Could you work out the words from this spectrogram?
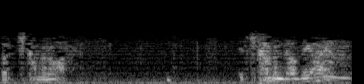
but it's coming off. It's coming down the aisle.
